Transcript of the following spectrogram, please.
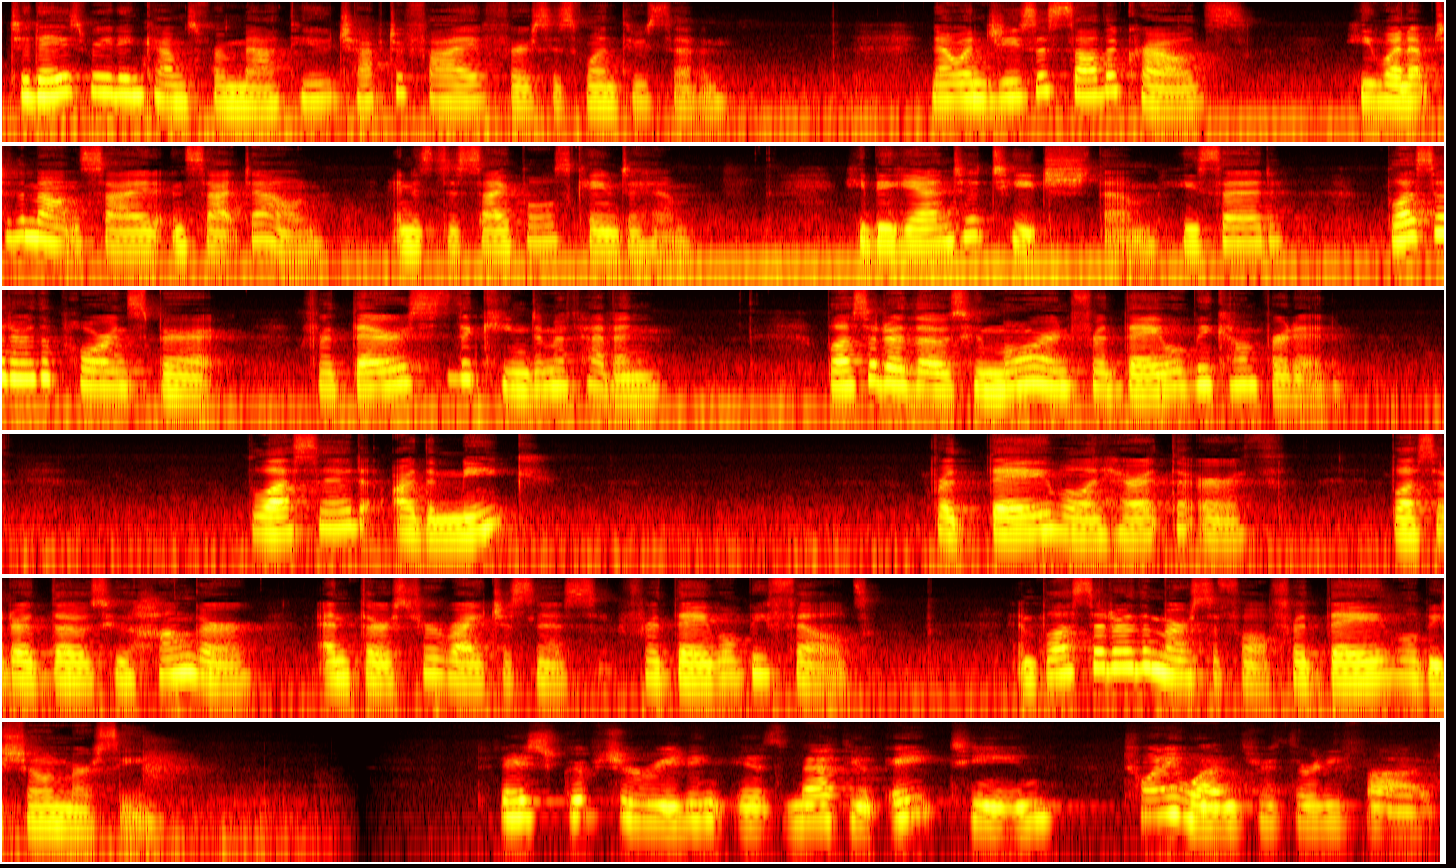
Today's reading comes from Matthew chapter 5, verses 1 through 7. Now, when Jesus saw the crowds, he went up to the mountainside and sat down, and his disciples came to him. He began to teach them. He said, Blessed are the poor in spirit for theirs is the kingdom of heaven. Blessed are those who mourn, for they will be comforted. Blessed are the meek, for they will inherit the earth. Blessed are those who hunger and thirst for righteousness, for they will be filled. And blessed are the merciful, for they will be shown mercy. Today's scripture reading is Matthew 18 21 through 35.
